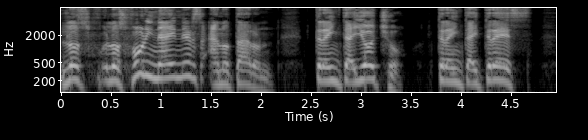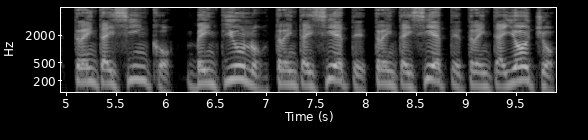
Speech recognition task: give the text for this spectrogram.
los, los 49ers anotaron 38, 33, 35, 21, 37, 37, 38,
